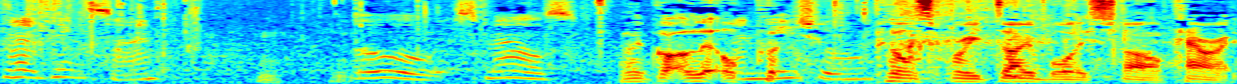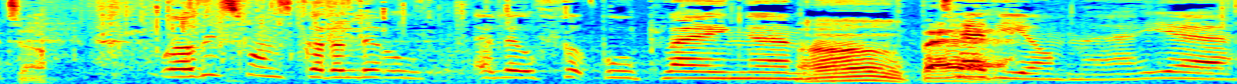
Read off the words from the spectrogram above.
I don't think so. Oh, it smells. They've got a little P- Pillsbury Doughboy style character. Well, this one's got a little a little football playing um, Oh, bear. teddy on there. Yeah,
